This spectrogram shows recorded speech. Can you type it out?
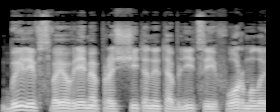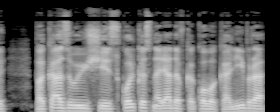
были в свое время просчитаны таблицы и формулы, показывающие, сколько снарядов какого калибра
